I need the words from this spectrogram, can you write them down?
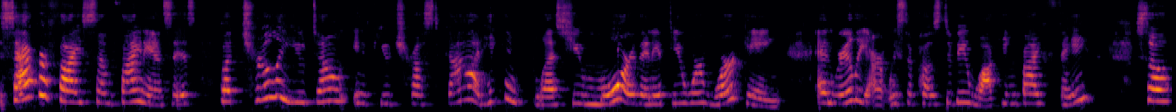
sacrifice some finances, but truly you don't if you trust God. He can bless you more than if you were working. And really, aren't we supposed to be walking by faith? So,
